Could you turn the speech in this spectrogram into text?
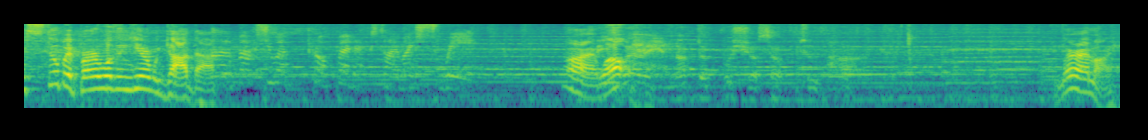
If this stupid bird wasn't here, we got that. I'll bash you up proper next time, I swear. Alright, well, not to push yourself too hard. where am I?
